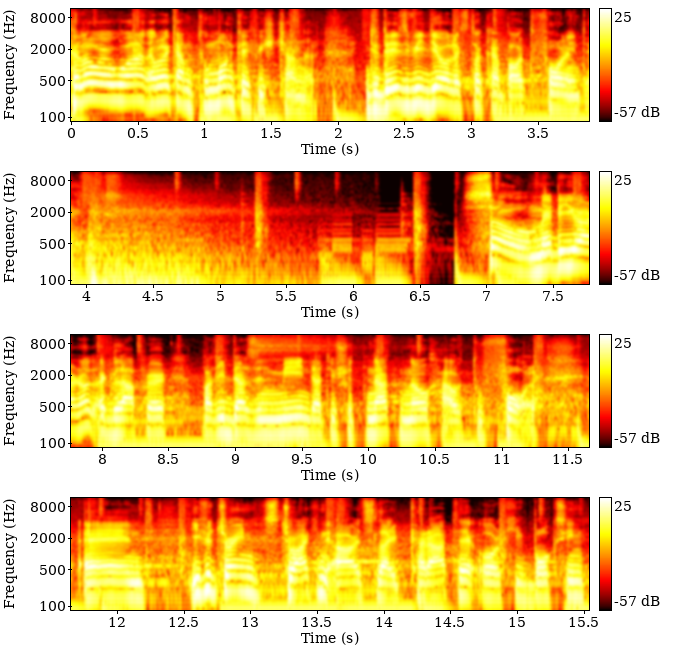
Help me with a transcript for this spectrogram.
Hello everyone and welcome to Monkeyfish channel. In today's video let's talk about falling techniques. So maybe you are not a grappler but it doesn't mean that you should not know how to fall. And if you train striking arts like karate or kickboxing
